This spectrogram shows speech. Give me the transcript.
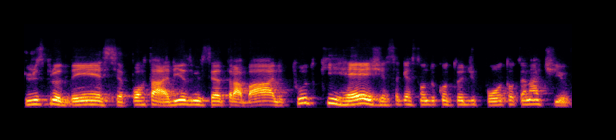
jurisprudência, portarias do Ministério do Trabalho, tudo que rege essa questão do controle de ponto alternativo.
